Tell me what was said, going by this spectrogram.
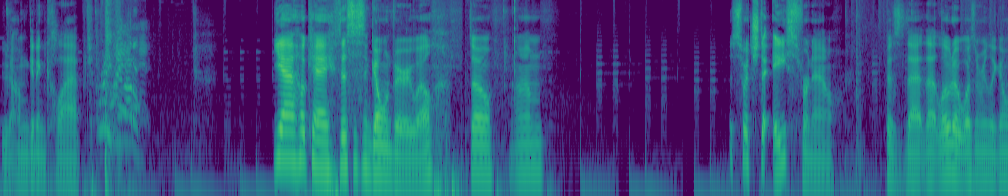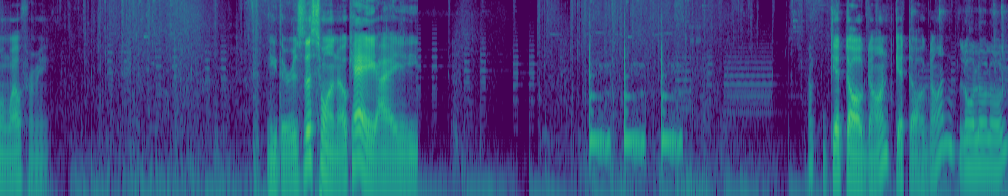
Dude, I'm getting clapped. Yeah, okay, this isn't going very well. So, um... Let's switch to Ace for now. Because that, that loadout wasn't really going well for me. Neither is this one. Okay, I... Get dogged on. Get dogged on. Lol, lol, lol.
